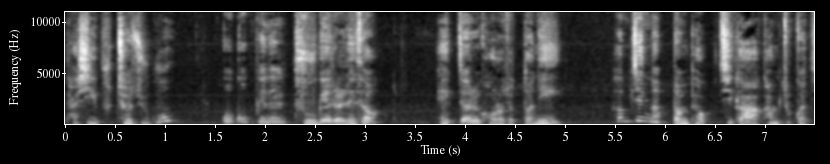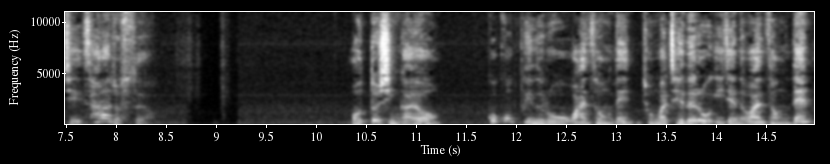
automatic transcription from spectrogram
다시 붙여주고 꼬꼬핀을 두 개를 해서 액자를 걸어줬더니 흠집났던 벽지가 감쪽같이 사라졌어요. 어떠신가요? 꼬꼬핀으로 완성된 정말 제대로 이제는 완성된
